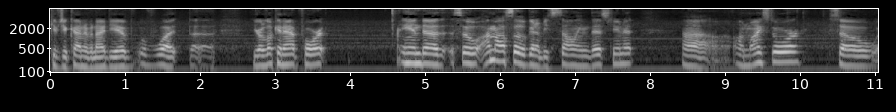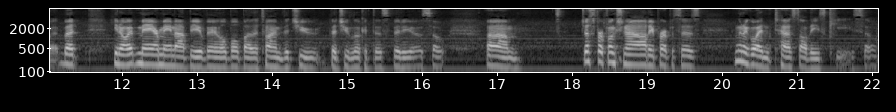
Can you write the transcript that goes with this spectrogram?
gives you kind of an idea of, of what uh, you're looking at for it and uh, so I'm also going to be selling this unit uh, on my store. So but you know it may or may not be available by the time that you that you look at this video. So um, just for functionality purposes I'm going to go ahead and test all these keys. So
